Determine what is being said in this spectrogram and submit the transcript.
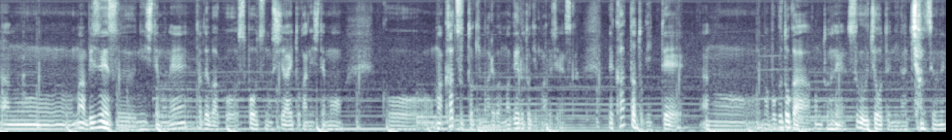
あのー、まあ、ビジネスにしてもね例えばこうスポーツの試合とかにしてもこう、まあ、勝つ時もあれば負ける時もあるじゃないですか。で勝った時って、あのー、まあ、僕とか本当ねすぐ有頂天になっちゃうんですよね。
